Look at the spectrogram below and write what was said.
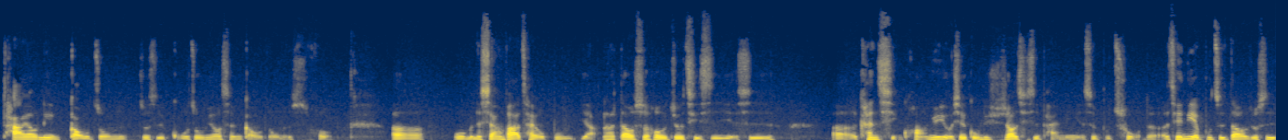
他要念高中，就是国中要升高中的时候，呃，我们的想法才有不一样。那到时候就其实也是，呃，看情况，因为有些公立学校其实排名也是不错的，而且你也不知道，就是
